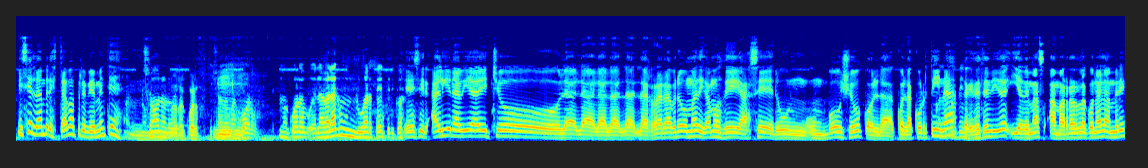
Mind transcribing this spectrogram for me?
¿ese alambre estaba previamente? No, Yo no lo vi. recuerdo. Yo no me acuerdo. No me acuerdo, la verdad que un lugar tétrico. Es decir, alguien había hecho la, la, la, la, la, la rara broma, digamos, de hacer un, un bollo con la, con la cortina, Con la que está extendida, y además amarrarla con alambre.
